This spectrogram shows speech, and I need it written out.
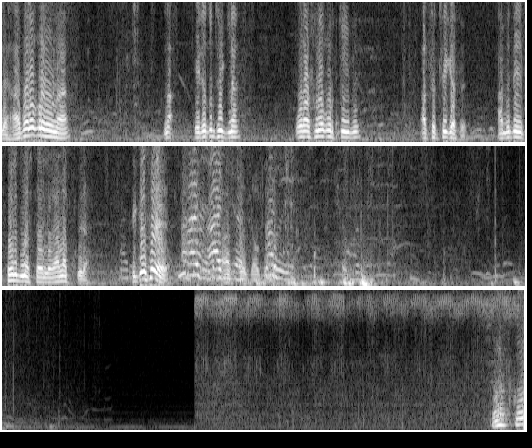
লেখাপড়া করি করো না। না এটা তো ঠিক না। পড়াশোনা করতে হইবে। আচ্ছা ঠিক আছে। আমি তো এই ফরিদ মাস্টার লোক আলাপ কইরা। ঠিক আছে? আচ্ছা যাও যাও। ছোটকু?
